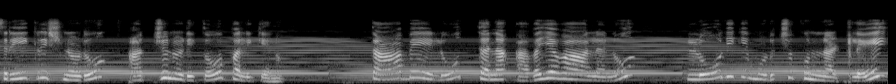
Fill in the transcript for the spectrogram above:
శ్రీకృష్ణుడు అర్జునుడితో పలికెను. తాబేలు తన అవయవాలను లోనికి ముడుచుకున్నట్లే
